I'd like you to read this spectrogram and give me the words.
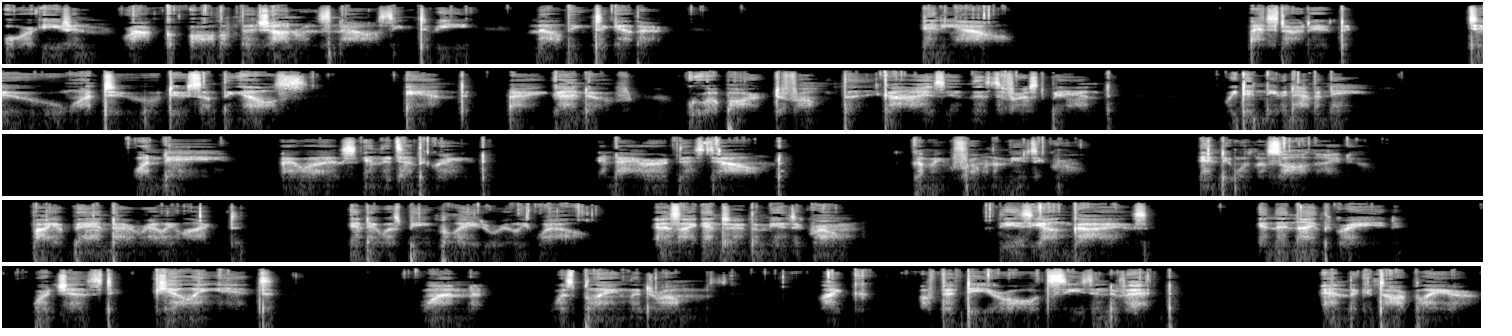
or even rock all of the genres now seem to be melding together. Anyhow I started to want to do something else, and I kind of grew apart from the guys in this first band. We didn't even have a name. One day, I was in the 10th grade, and I heard this sound coming from the music room, and it was a song I knew by a band I really liked, and it was being played really well. I entered the music room, these young guys in the ninth grade were just killing it. One was playing the drums like a 50 year old seasoned vet, and the guitar player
